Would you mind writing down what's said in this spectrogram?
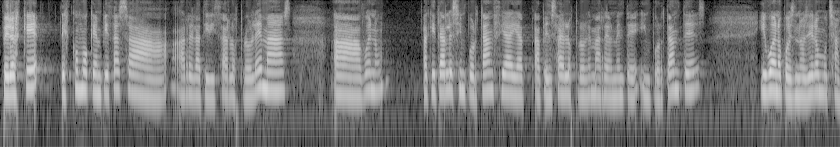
pero es que es como que empiezas a, relativizar los problemas, a, bueno, a quitarles importancia y a, pensar en los problemas realmente importantes. Y bueno, pues nos dieron muchas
